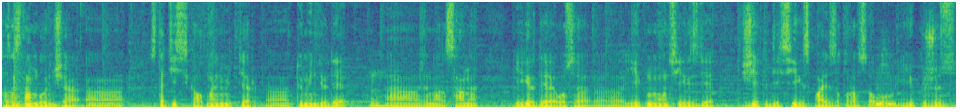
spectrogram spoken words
қазақстан бойынша ә, статистикалық мәліметтер ә, төмендеуде. Ә, жаңағы саны егер де осы ә, 2018-де 7-де 8 пайызы құраса ол 200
